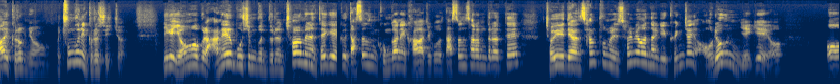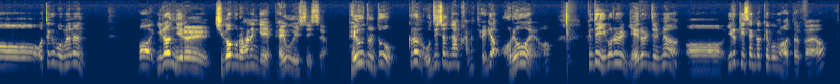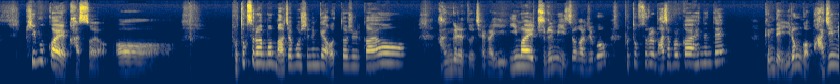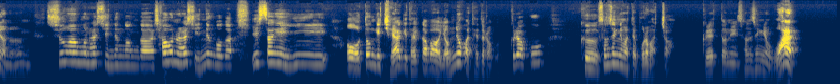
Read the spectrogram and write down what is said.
아, 그럼요. 충분히 그럴 수 있죠. 이게 영업을 안 해보신 분들은 처음에는 되게 그 낯선 공간에 가가지고 낯선 사람들한테 저희에 대한 상품을 설명한다는 게 굉장히 어려운 얘기예요. 어, 어떻게 보면은 뭐 이런 일을 직업으로 하는 게 배우일 수 있어요. 배우들도 그런 오디션장 가면 되게 어려워요. 근데 이거를 예를 들면 어, 이렇게 생각해 보면 어떨까요? 피부과에 갔어요. 어, 보톡스를 한번 맞아보시는 게 어떠실까요? 안 그래도 제가 이 이마에 주름이 있어가지고 보톡스를 맞아볼까 했는데 근데 이런 거 맞으면은 수영은 할수 있는 건가 샤워는 할수 있는 거가 일상에 이 어, 떤게 제약이 될까봐 염려가 되더라고요. 그래갖고 그 선생님한테 물어봤죠. 그랬더니 선생님 왈!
